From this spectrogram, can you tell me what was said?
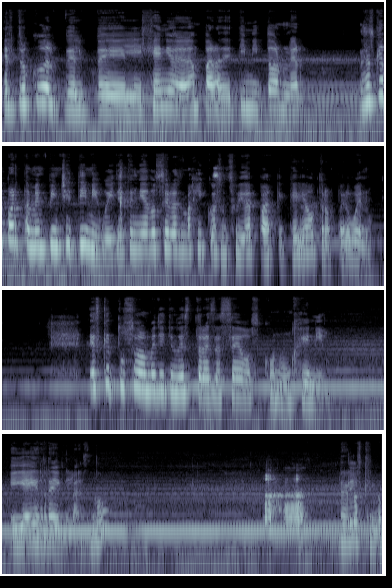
El truco del, del- del genio de la lámpara de Timmy Turner. Es que aparte también pinche Timmy, güey. Ya tenía dos seres mágicos en su vida para que quería otro, pero bueno. Es que tú solamente tienes tres deseos con un genio. Y hay reglas, ¿no? Ajá. Reglas que no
